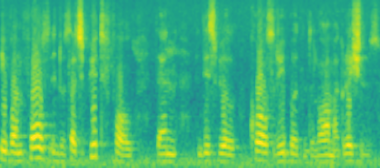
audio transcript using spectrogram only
if one falls into such pitfall, then this will cause rebirth into lower migrations.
